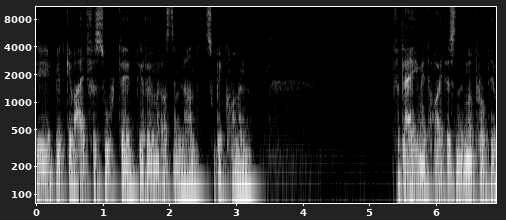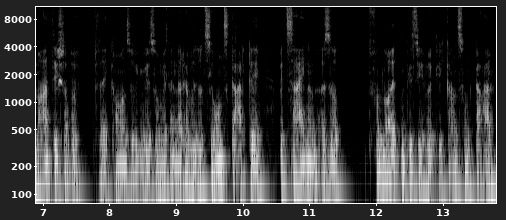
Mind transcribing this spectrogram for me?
die mit Gewalt versuchte, die Römer aus dem Land zu bekommen. Vergleiche mit heute sind immer problematisch, aber vielleicht kann man es irgendwie so mit einer Revolutionsgarde bezeichnen, also von Leuten, die sich wirklich ganz und gar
